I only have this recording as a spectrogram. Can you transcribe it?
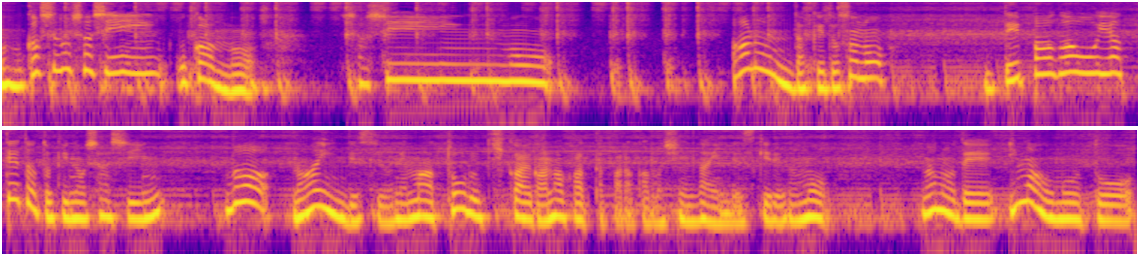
あ、昔の写真おかんの写真もあるんだけどそのデパ画をやってた時の写真はないんですよね。まあ撮る機会がなかったからかもしれないんですけれども。なので今思うと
